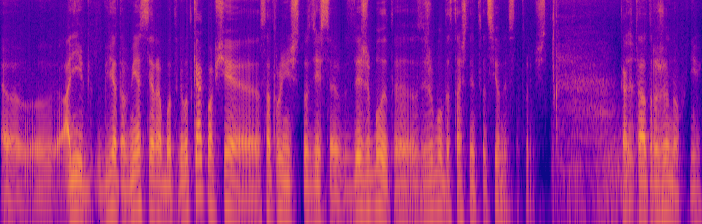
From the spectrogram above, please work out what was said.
Э, Они где-то вместе работали. Вот как вообще сотрудничество здесь? Здесь же было, это, здесь же было достаточно интенсивное сотрудничество. Как это отражено в книге?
